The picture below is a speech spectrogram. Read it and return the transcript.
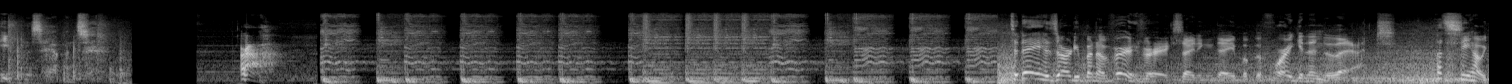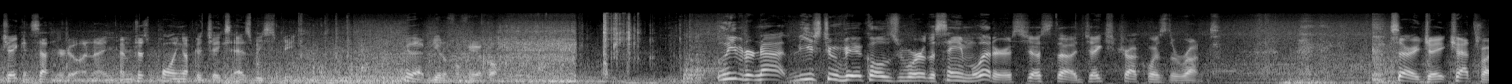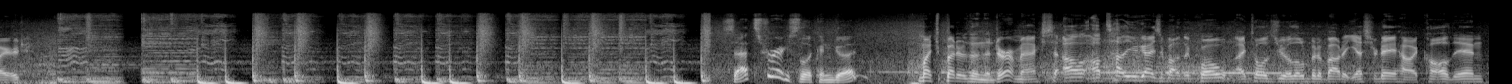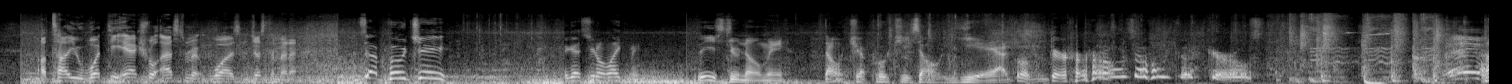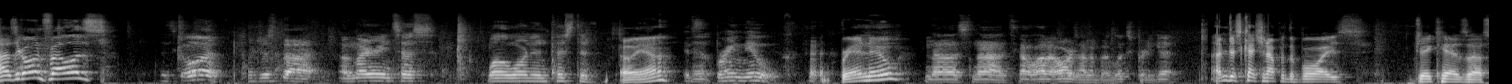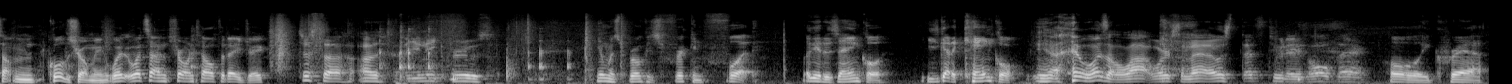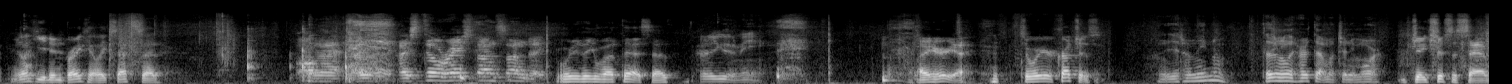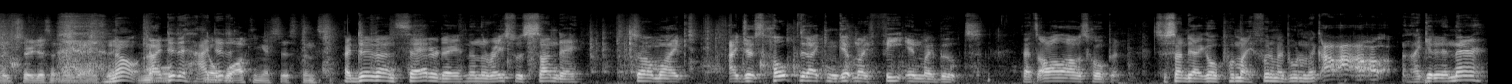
hate when this happens. Ah! Today has already been a very, very exciting day, but before I get into that, let's see how Jake and Seth are doing. I'm just pulling up to Jake's as we speak. Look at that beautiful vehicle. Believe it or not, these two vehicles were the same litter, it's just uh, Jake's truck was the runt. Sorry Jake, shots fired. Seth's rig's looking good much better than the Duramax. I'll, I'll tell you guys about the quote. I told you a little bit about it yesterday, how I called in. I'll tell you what the actual estimate was in just a minute. What's up, Poochie? I guess you don't like me. These two know me. Don't you, Poochies? Oh, yeah, good girls. Oh, good girls. Hey! How's it going, fellas? It's going. We're just uh, admiring Seth's well-worn-in piston. Oh, yeah? It's yeah. brand new. Brand new? No, it's not. It's got a lot of hours on it, but it looks pretty good. I'm just catching up with the boys. Jake has uh, something cool to show me. What, what's on show and tell today, Jake? Just a, a, a unique bruise. He almost broke his freaking foot. Look at his ankle. He's got a cankle. Yeah, it was a lot worse than that. It was that's two days old there. Holy crap. You're lucky you didn't break it like Seth said. Oh, I, I, I still raced on Sunday. What do you think about that, Seth? Better you than me. I hear you. So where are your crutches? You don't need them. Doesn't really hurt that much anymore. Jake's just a savage, so he doesn't need anything. No, no I did it. I no did walking it. assistance. I did it on Saturday, and then the race was Sunday. So I'm like, I just hope that I can get my feet in my boots. That's all I was hoping. So Sunday I go put my foot in my boot. I'm like, ow, ow, ow, and I get it in there.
